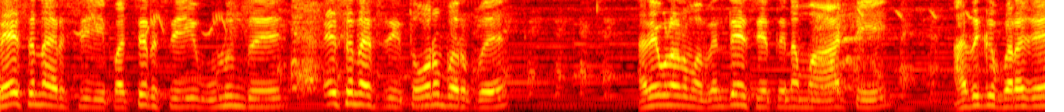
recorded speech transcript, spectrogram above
ரேசன் அரிசி பச்சரிசி உளுந்து ரேசன் அரிசி பருப்பு. அதே போல் நம்ம வெந்தயம் சேர்த்து நம்ம ஆட்டி அதுக்கு பிறகு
